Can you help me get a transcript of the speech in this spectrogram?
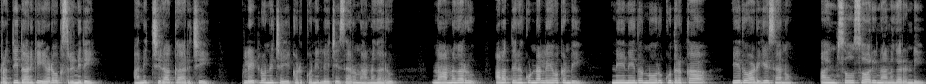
ప్రతిదానికి ఏడవక శ్రీనిధి అని చిరాగ్గా అరిచి ప్లేట్లోనే చెయ్యి కడుక్కొని లేచేశారు నాన్నగారు. నాన్నగారు అలా తినకుండా లేవకండి. నేనేదో నోరు కుదరక ఏదో అడిగేశాను. ఐఎమ్ సో సారీ నాన్నగారండి.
